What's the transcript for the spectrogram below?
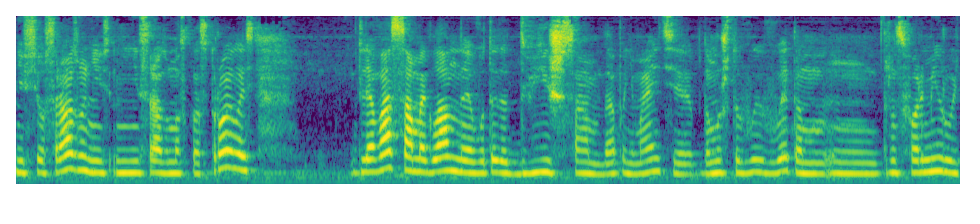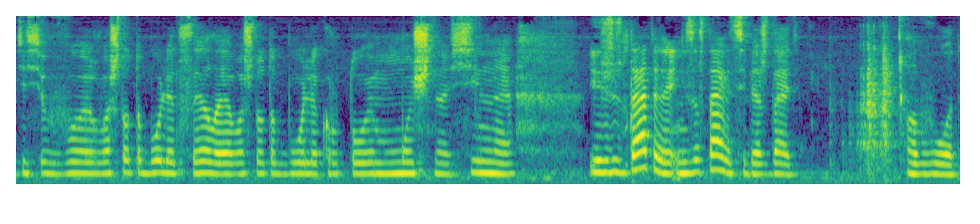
не все сразу, не, не сразу Москва строилась, для вас самое главное вот этот движ сам, да, понимаете? Потому что вы в этом трансформируетесь в, во что-то более целое, во что-то более крутое, мощное, сильное. И результаты не заставят себя ждать. Вот.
